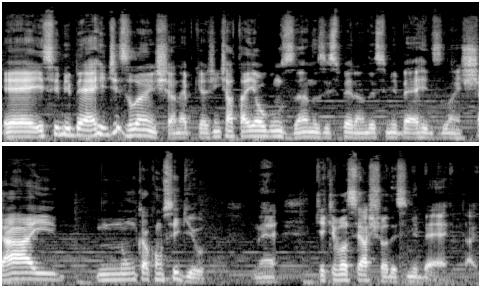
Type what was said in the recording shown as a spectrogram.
é, esse MBR deslancha, né? Porque a gente já tá aí há alguns anos esperando esse MBR deslanchar e nunca conseguiu, né? Que, que você achou desse MBR, Caio?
